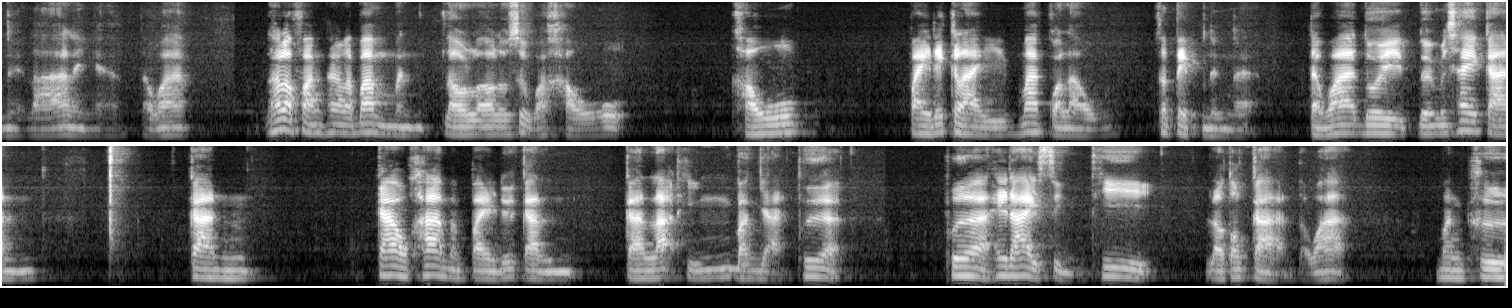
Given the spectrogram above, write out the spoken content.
เหนื่อยล้าอะไรเงี้ยแต่ว่าถ้าเราฟังทั้งอัลบั้มมันเราเรารู้สึกว่าเขาเขาไปได้ไกลมากกว่าเรา step หนึ่งอะแต่ว่าโดยโดยไม่ใช่การการก้าวข้ามมันไปด้วยการการละทิ้งบางอย่างเพื่อเพื่อให้ได้สิ่งที่เราต้องการ แต่ว่ามันคือ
